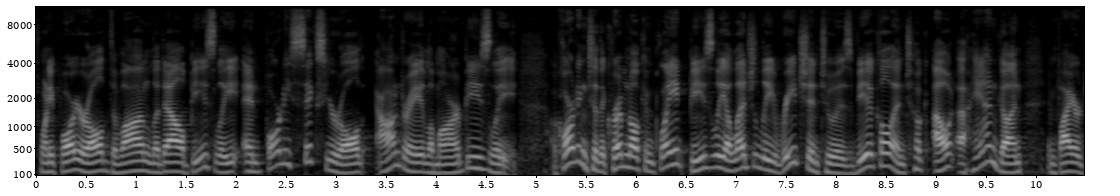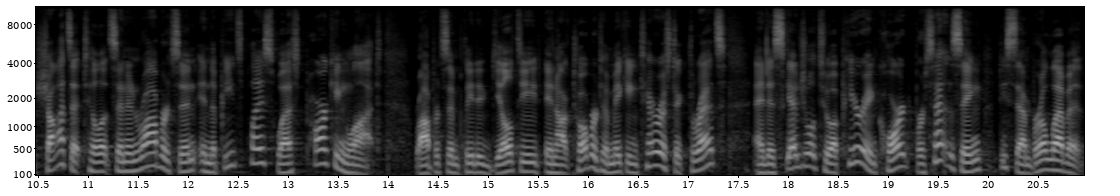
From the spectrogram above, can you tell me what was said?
24-year-old Devon Liddell Beasley, and 46-year-old Andre Lamar Beasley. According to the criminal complaint, Beasley allegedly reached into his vehicle and took out a handgun and fired shots at Tillotson and Robertson in the Pete's Place West parking lot. Robertson pleaded guilty in October to making terroristic threats and is scheduled to appear in court for sentencing December 11th.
